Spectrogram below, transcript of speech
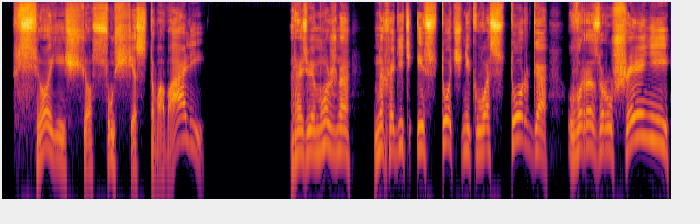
— все еще существовали. Разве можно находить источник восторга в разрушении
